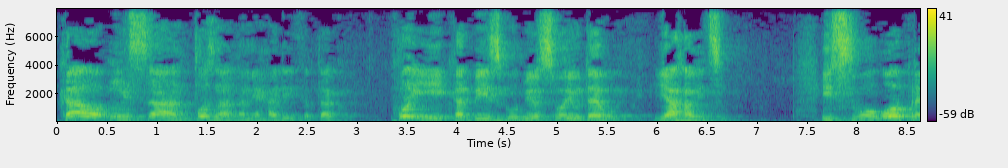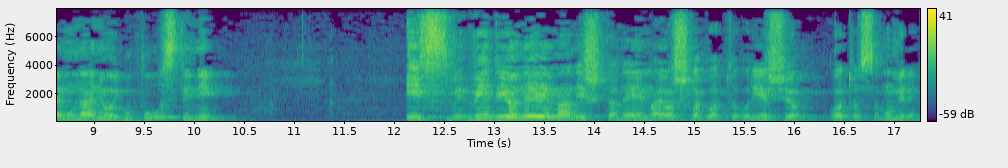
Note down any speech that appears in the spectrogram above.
Kao insan, poznat nam je hadith, tako? Koji kad bi izgubio svoju devu, jahalicu, i svu opremu na njoj u pustinji, i svi, vidio nema ništa, nema je ošla, gotovo, riješio, gotov sam, umirem.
